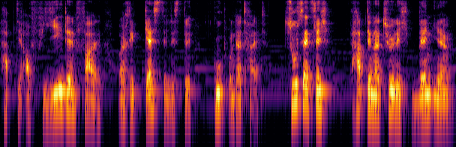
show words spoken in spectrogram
habt ihr auf jeden Fall eure Gästeliste gut unterteilt. Zusätzlich habt ihr natürlich, wenn ihr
